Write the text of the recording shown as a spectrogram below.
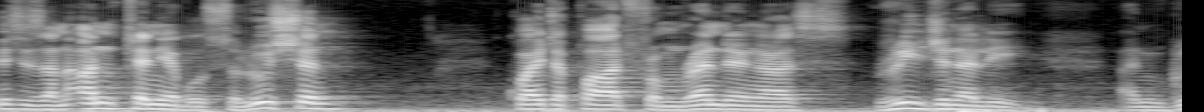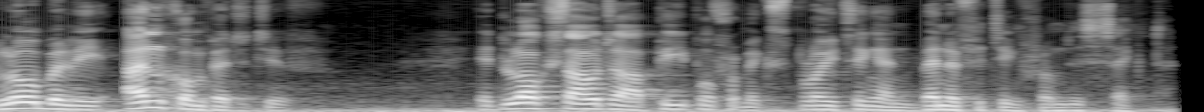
This is an untenable solution, quite apart from rendering us regionally and globally uncompetitive. It locks out our people from exploiting and benefiting from this sector.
